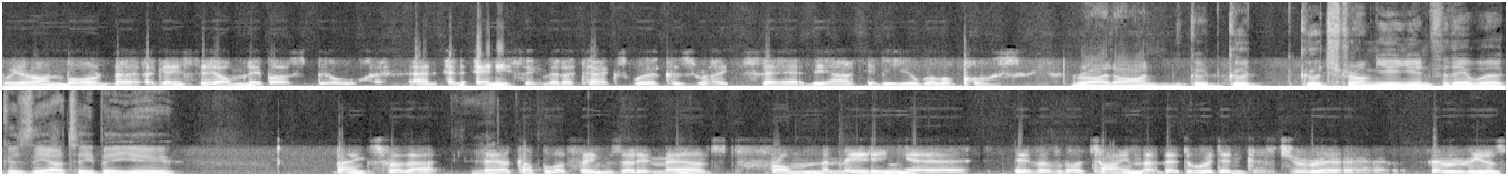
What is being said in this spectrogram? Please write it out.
We're on board uh, against the omnibus bill and, and anything that attacks workers' rights, uh, the RTBU will oppose. Right on. Good, good, good, strong union for their workers, the RTBU. Thanks for that. Yeah. Uh, a couple of things that emerged from the meeting. Uh, if I've got time that, that would interest your uh, readers.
